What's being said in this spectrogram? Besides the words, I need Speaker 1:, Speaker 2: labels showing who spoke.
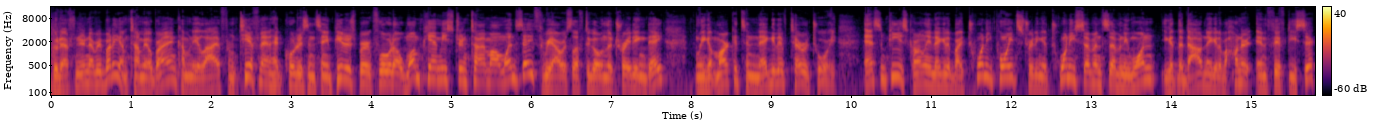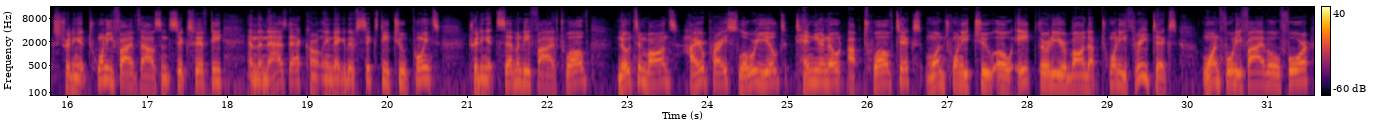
Speaker 1: Good afternoon, everybody. I'm Tommy O'Brien, coming to you live from TFNN headquarters in St. Petersburg, Florida. 1 p.m. Eastern Time on Wednesday. Three hours left to go in the trading day. And we got markets in negative territory. S&P is currently negative by 20 points, trading at 2771. You get the Dow negative 156, trading at 25,650. And the NASDAQ currently negative 62 points, trading at 7512. Notes and bonds, higher price, lower yield. 10-year note up 12 ticks, 122.08. 30-year bond up 23 ticks, 145.04.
